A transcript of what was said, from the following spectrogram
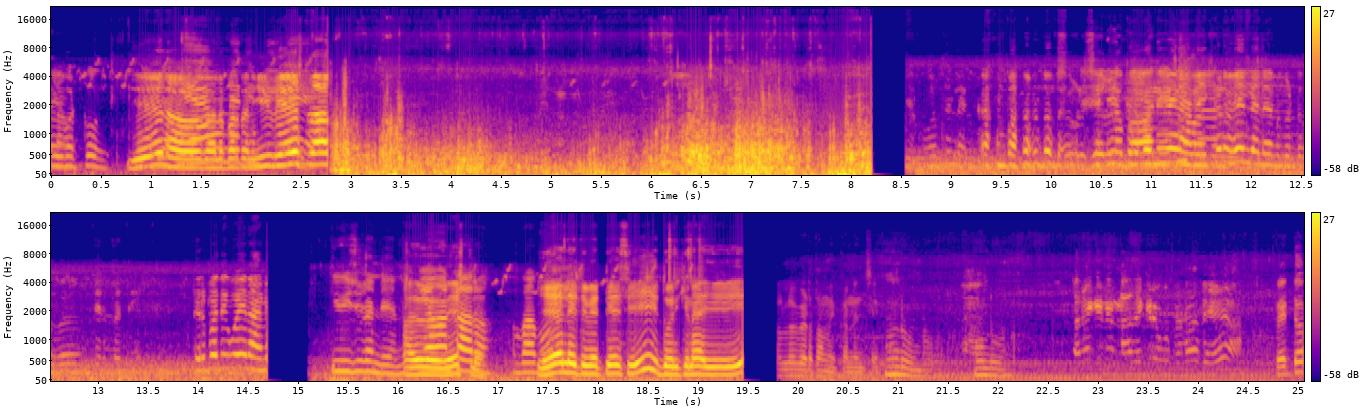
ఏ కనపడతాను ఈ వేస్ట్ రా. ఇక్కడ వెళ్ళాను అనుకుంటారు తిరుపతి. తిరుపతికి పోయినా ఇవి చూడండి అది ఏమంటారు వేస్ట్. బాబు? ఏళ్ళు అయితే పెట్టేసి దొరికినాయి. పెడతాం ఇక్కడ నుంచి. పెట్టు.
